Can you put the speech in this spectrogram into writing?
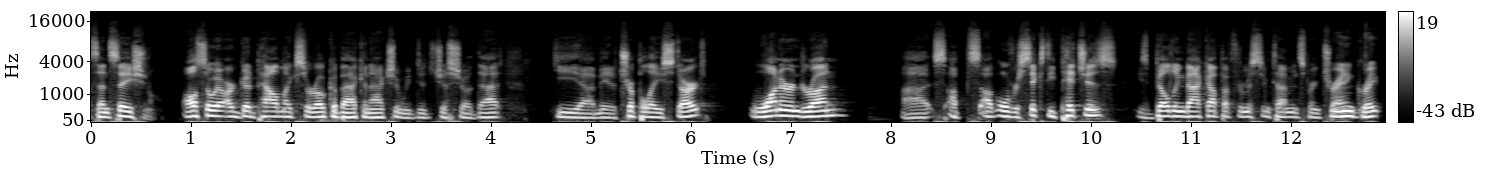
sensational. Also, our good pal Mike Soroka back in action. We did just showed that he uh, made a triple A start, one earned run, uh, up, up over 60 pitches. He's building back up after missing time in spring training. Great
